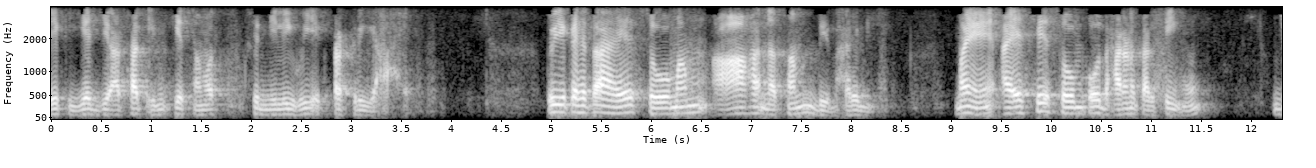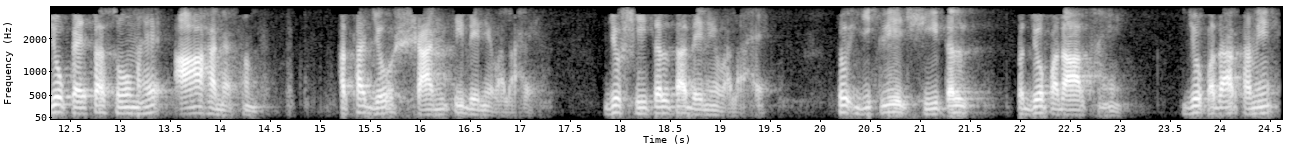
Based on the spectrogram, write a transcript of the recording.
एक यज्ञ अर्थात इनके समस्त से मिली हुई एक प्रक्रिया है। तो ये कहता है, सोमम आह नसम विभरमी। मैं ऐसे सोम को धारण करती हूँ, जो कैसा सोम है, आह नसम, अर्थात जो शांति देने वाला है, जो शीतलता देने वाला है। तो इसलिए शीतल जो पदार्थ हैं, जो पदार्थ हमें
